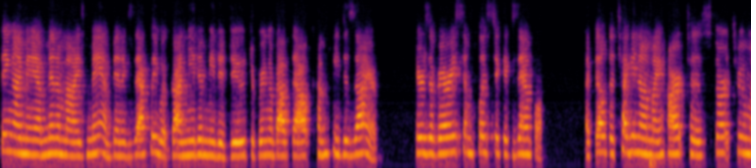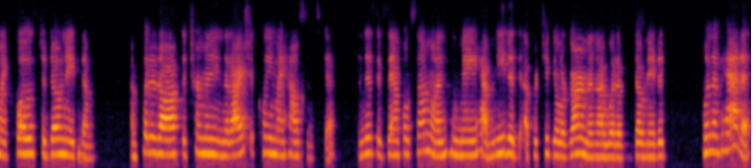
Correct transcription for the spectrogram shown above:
thing I may have minimized may have been exactly what God needed me to do to bring about the outcome He desired. Here's a very simplistic example. I felt a tugging on my heart to sort through my clothes to donate them and put it off, determining that I should clean my house instead. In this example, someone who may have needed a particular garment I would have donated wouldn't have had it.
